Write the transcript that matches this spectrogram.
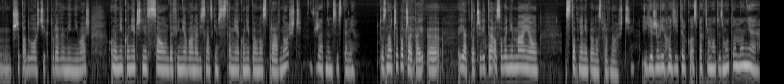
mm, przypadłości, które wymieniłaś, one niekoniecznie są definiowane w islandzkim systemie jako niepełnosprawność? W żadnym systemie. To znaczy, poczekaj, e, jak to? Czyli te osoby nie mają stopnia niepełnosprawności? Jeżeli chodzi tylko o spektrum autyzmu, to no nie.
